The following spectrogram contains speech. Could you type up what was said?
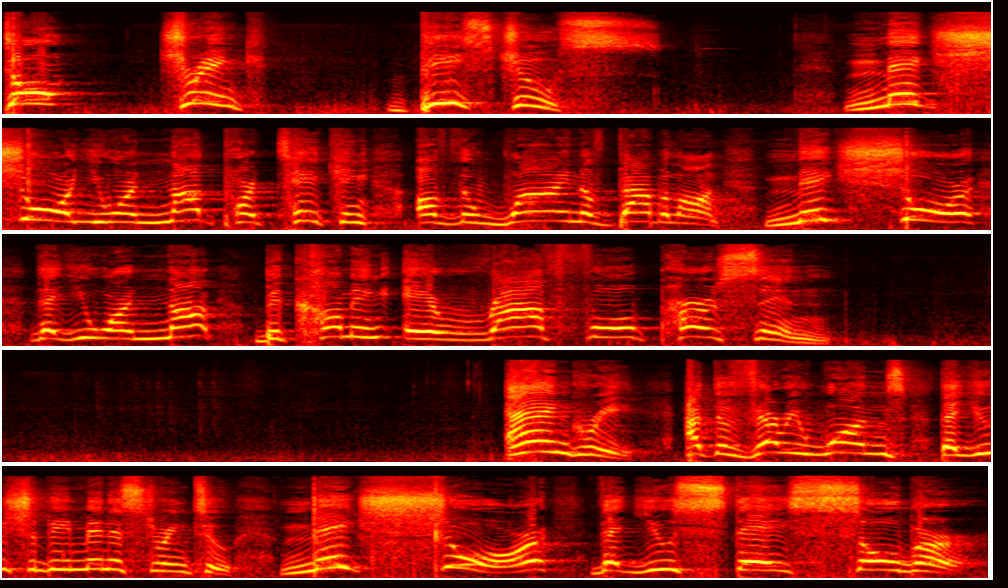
Don't drink beast juice. Make sure you are not partaking of the wine of Babylon. Make sure that you are not becoming a wrathful person. Angry at the very ones that you should be ministering to. Make sure that you stay sober.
